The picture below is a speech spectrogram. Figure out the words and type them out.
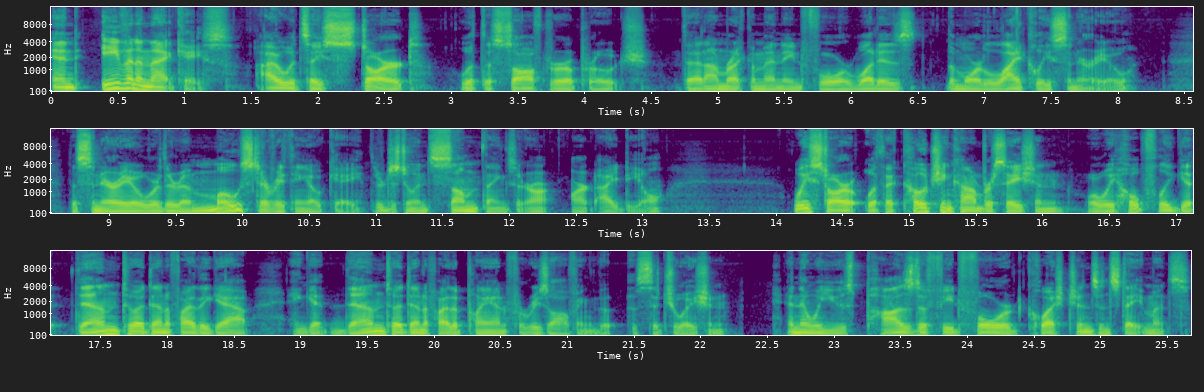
And even in that case, I would say start with the softer approach that I'm recommending for what is the more likely scenario. The scenario where they're doing most everything okay, they're just doing some things that aren't, aren't ideal. We start with a coaching conversation where we hopefully get them to identify the gap and get them to identify the plan for resolving the, the situation. And then we use positive feed forward questions and statements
